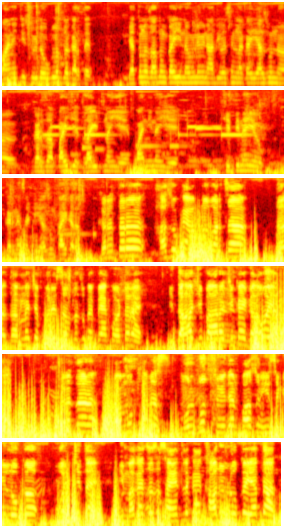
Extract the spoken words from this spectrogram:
पाण्याची सुविधा उपलब्ध करतायत. त्यातूनच अजून काही नवीन नवीन आदिवासींना काही अजून गरजा पाहिजेत. लाइट नाही आहे पाणी नाही आहे शेती नाही आहे करण्यासाठी अजून काय कराल? खरं तर हा जो काय आपला वरचा धरणाच्या परिसरातला जो काय बॅकवॉटर आहे ही दहा जी बारा जी काही गावं येतात खरं तर प्रामुख्यानं मूलभूत सुविधांपासून ही सगळी लोक वंचित आहे मी मग जसं सांगितलं का खालून लोक येतात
